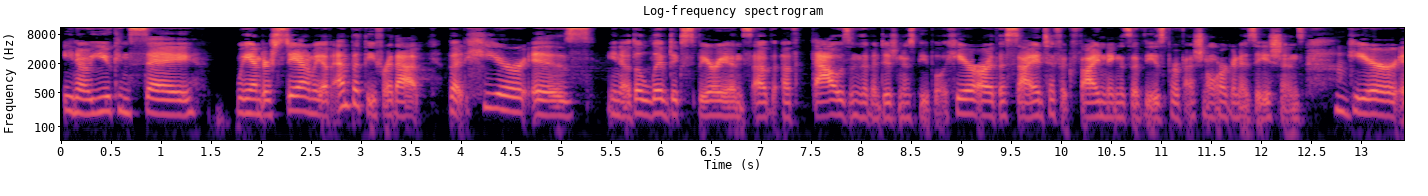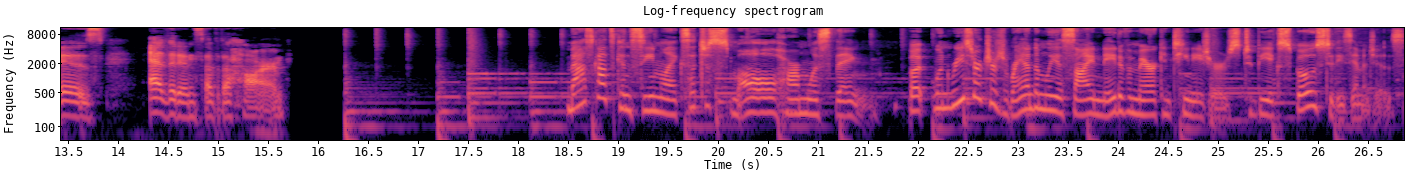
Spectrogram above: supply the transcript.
you know, you can say, we understand, we have empathy for that. But here is, you know, the lived experience of, of thousands of indigenous people. Here are the scientific findings of these professional organizations. Hmm. Here is evidence of the harm. Mascots can seem like such a small, harmless thing. But when researchers randomly assign Native American teenagers to be exposed to these images,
